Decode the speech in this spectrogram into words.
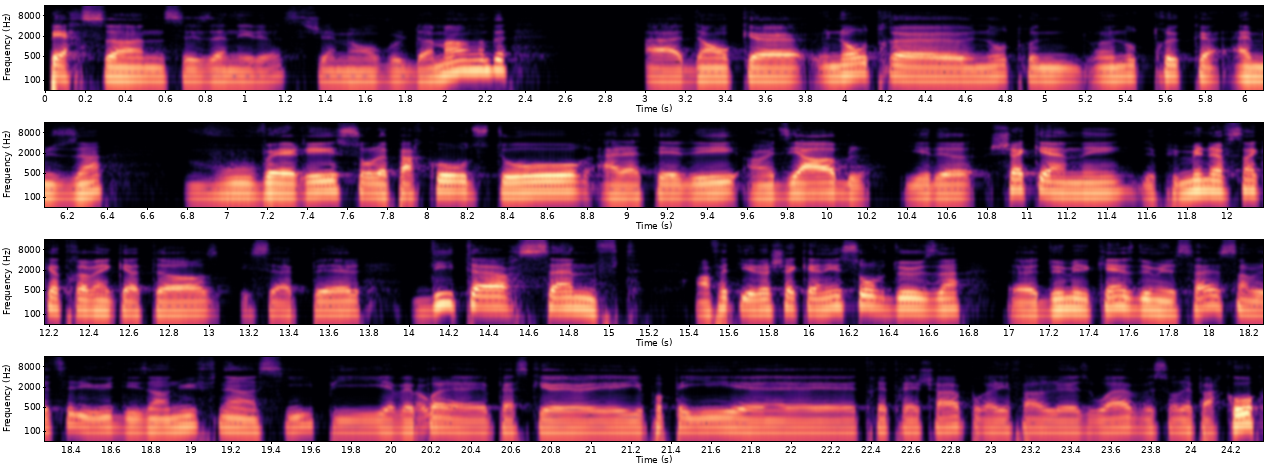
personne ces années-là, si jamais on vous le demande. donc, une autre, une autre, un autre truc amusant, vous verrez sur le parcours du tour à la télé un diable. Il est là chaque année depuis 1994. Il s'appelle Dieter Senft. En fait, il est là chaque année, sauf deux ans. 2015-2016, euh, semble-t-il, il y a eu des ennuis financiers, puis il y avait oh. pas parce qu'il n'est pas payé euh, très très cher pour aller faire le zouave sur le parcours.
